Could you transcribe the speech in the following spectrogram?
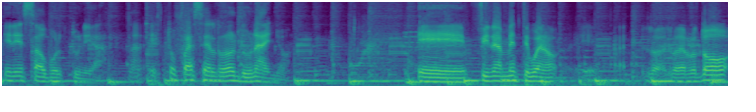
en esa oportunidad. ¿ah? Esto fue hace alrededor de un año. Eh, finalmente, bueno, eh, lo, derrotó,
